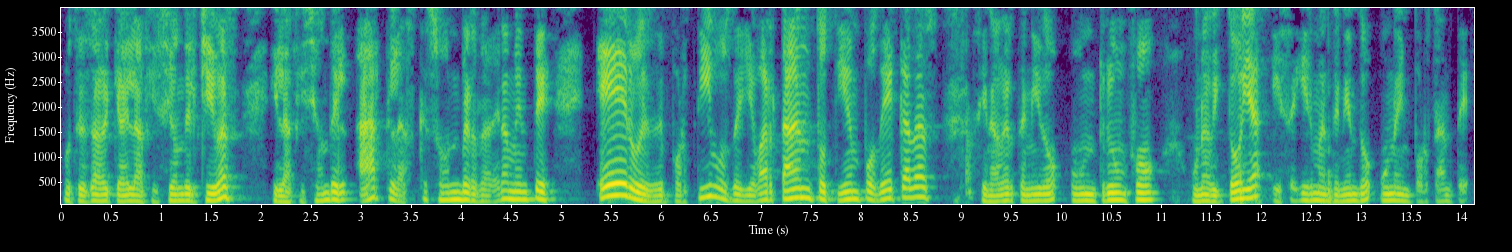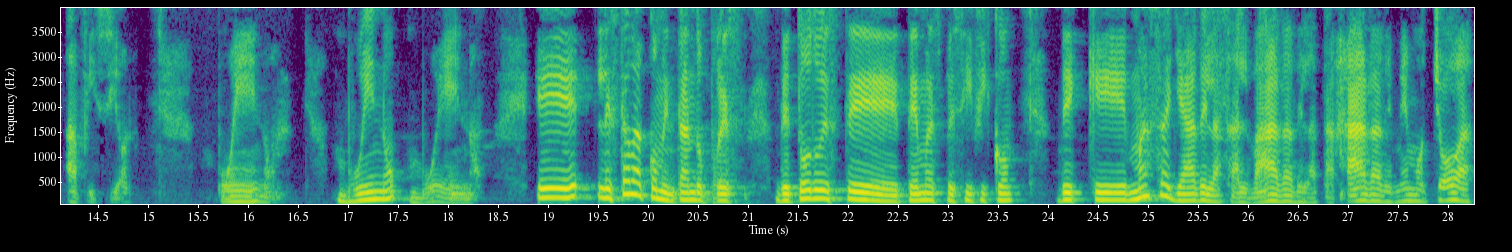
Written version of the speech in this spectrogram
usted sabe que hay la afición del Chivas y la afición del Atlas, que son verdaderamente héroes deportivos de llevar tanto tiempo, décadas, sin haber tenido un triunfo una victoria y seguir manteniendo una importante afición. Bueno, bueno, bueno. Eh, le estaba comentando pues de todo este tema específico de que más allá de la salvada, de la tajada de Memo Ochoa,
